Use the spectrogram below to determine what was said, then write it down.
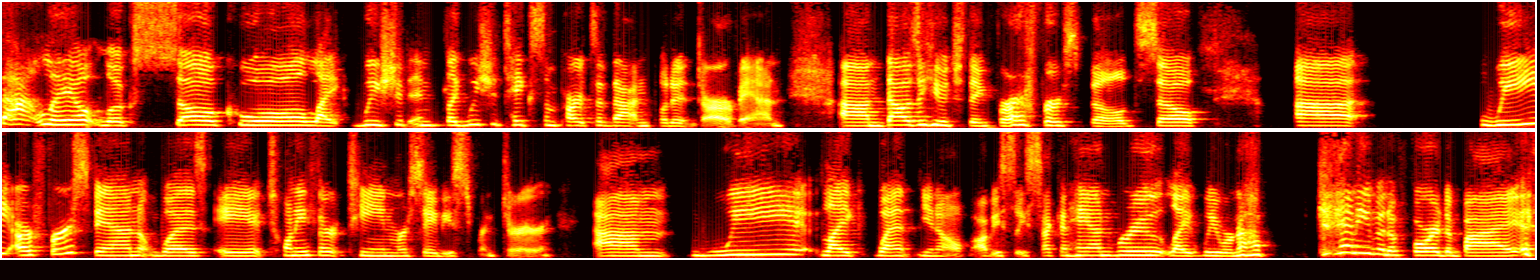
that layout looks so cool. Like we should, in, like we should take some parts of that and put it into our van. Um, that was a huge thing for our first build. So, uh, we our first van was a 2013 Mercedes Sprinter. Um, we like went, you know, obviously secondhand route. Like we were not can't even afford to buy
